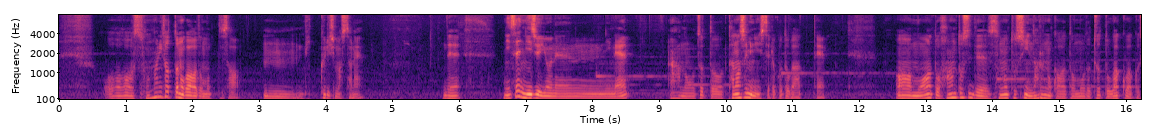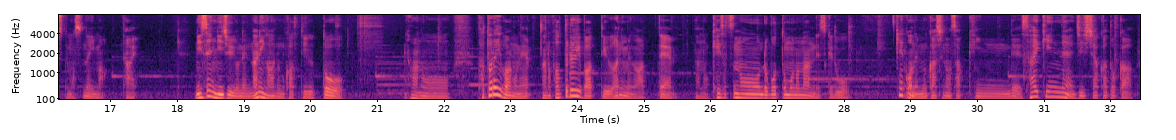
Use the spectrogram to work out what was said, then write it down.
おー、そんなに経ったのかと思ってさ、うん、びっくりしましたね。で、2024年にね、あの、ちょっと楽しみにしてることがあって、ああ、もうあと半年でその年になるのかと思うとちょっとワクワクしてますね、今。はい。2024年何があるのかっていうと、あの、パトレイバーのね、あの、パトレイバーっていうアニメがあって、あの、警察のロボットものなんですけど、結構ね、昔の作品で、最近ね、実写化とか、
